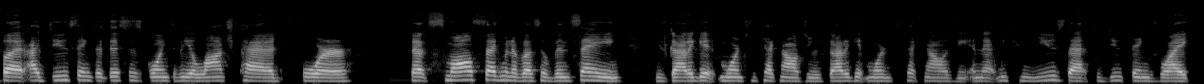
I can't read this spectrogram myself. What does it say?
But I do think that this is going to be a launch pad for that small segment of us who've been saying, we've got to get more into technology we've got to get more into technology and that we can use that to do things like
